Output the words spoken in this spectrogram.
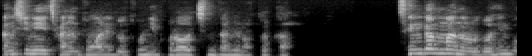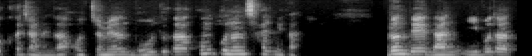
당신이 자는 동안에도 돈이 벌어진다면 어떨까? 생각만으로도 행복하지 않은가? 어쩌면 모두가 꿈꾸는 삶이다. 그런데 난 이보다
